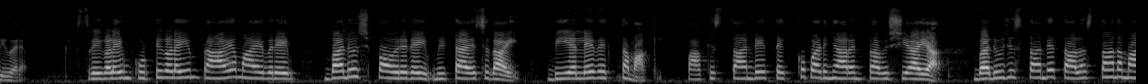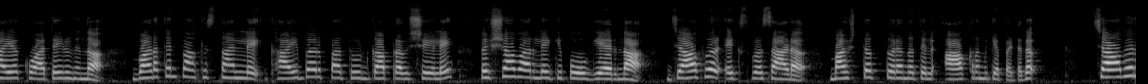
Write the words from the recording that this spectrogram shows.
വിവരം. സ്ത്രീകളെയും കുട്ടികളെയും പ്രായമായവരെയും ബലൂച്ച് പൗരരെയും വിട്ടയച്ചതായി ബി എൽ എ വ്യക്തമാക്കി. പാകിസ്ഥാന്റെ തെക്കു പടിഞ്ഞാറൻ പ്രവിശ്യയായ ബലൂചിസ്ഥാന്റെ തലസ്ഥാനമായ ക്വാറ്റയിൽ നിന്ന് വടക്കൻ പാകിസ്ഥാനിലെ ഖൈബർ പത്തൂൺക പ്രവിശ്യയിലെ പെഷാവാറിലേക്ക് പോവുകയായിരുന്ന ജാഫർ എക്സ്പ്രസ് ആണ് മഷ്തക് തുരങ്കത്തിൽ ആക്രമിക്കപ്പെട്ടത്. ചാവേർ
